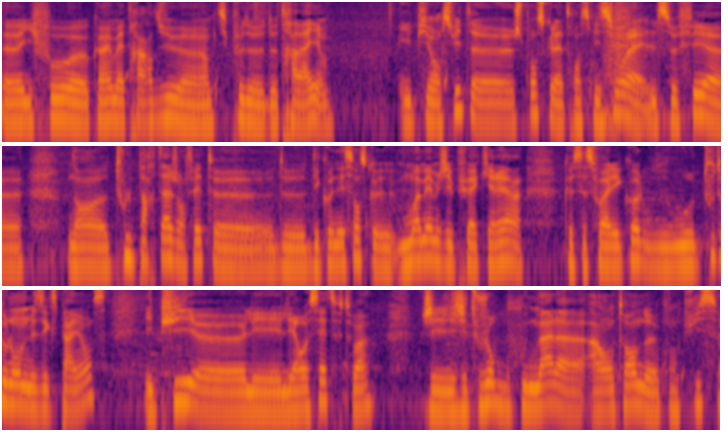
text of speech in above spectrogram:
il faut quand même être ardu un petit peu de travail. Et puis ensuite, euh, je pense que la transmission, elle, se fait euh, dans tout le partage en fait euh, de, des connaissances que moi-même j'ai pu acquérir, que ce soit à l'école ou, tout au long de mes expériences. Et puis les, recettes, tu vois. J'ai toujours beaucoup de mal à, entendre qu'on puisse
